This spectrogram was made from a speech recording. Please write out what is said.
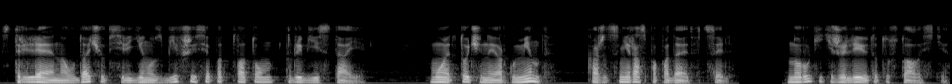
стреляя на удачу в середину сбившейся под платом рыбьей стаи. Мой отточенный аргумент, кажется, не раз попадает в цель, но руки тяжелеют от усталости.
